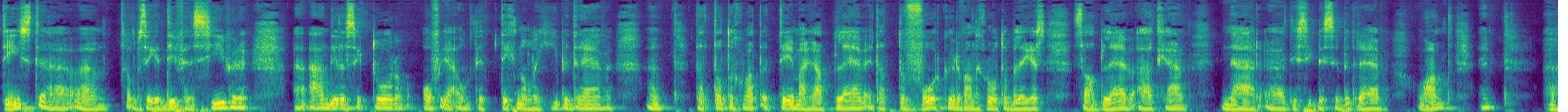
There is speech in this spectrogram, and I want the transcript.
dienst, uh, we zeggen defensievere uh, aandelensectoren of ja, ook de technologiebedrijven, dat dat toch wat het thema gaat blijven en dat de voorkeur van de grote beleggers zal blijven uitgaan naar die cyclische bedrijven. Want uh,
